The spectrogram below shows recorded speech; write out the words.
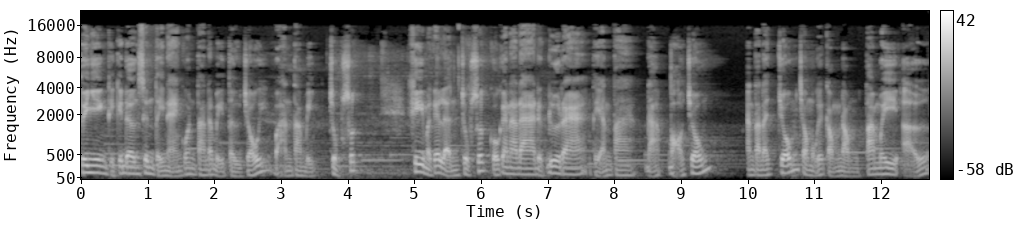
Tuy nhiên thì cái đơn xin tị nạn của anh ta đã bị từ chối và anh ta bị trục xuất khi mà cái lệnh trục xuất của Canada được đưa ra, thì anh ta đã bỏ trốn. Anh ta đã trốn trong một cái cộng đồng Tami ở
